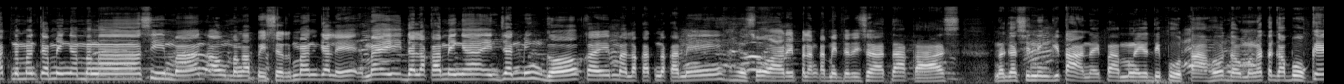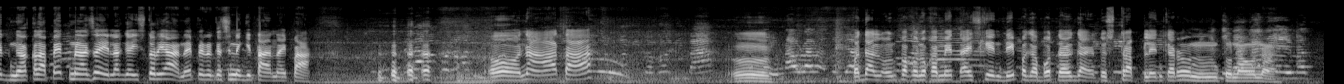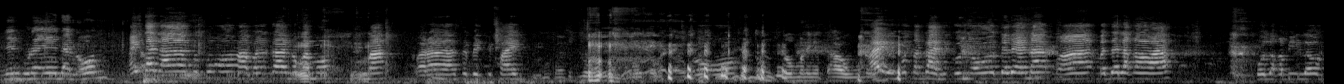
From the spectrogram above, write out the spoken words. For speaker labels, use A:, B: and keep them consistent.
A: Salamat naman kami nga mga seaman o mga fisherman gali. May dala kami nga Indian Mingo kay malakat na kami. So ari pa lang kami diri sa takas. Nagasininggitanay pa mga yudiputa ho daw mga taga bukid nga kalapit man sa ilagay istoryanay pero gasininggitanay pa. oh, na ata. Mm. Padalon pa kuno kami ice candy pagabot talaga ito strapline karon tunaw na.
B: Ay, ko balkano ka mo, lima, para 75. Oo. Ay, butang ganit ko nyo, dali anak, ma- madala ka ha. Pula ka bilog.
